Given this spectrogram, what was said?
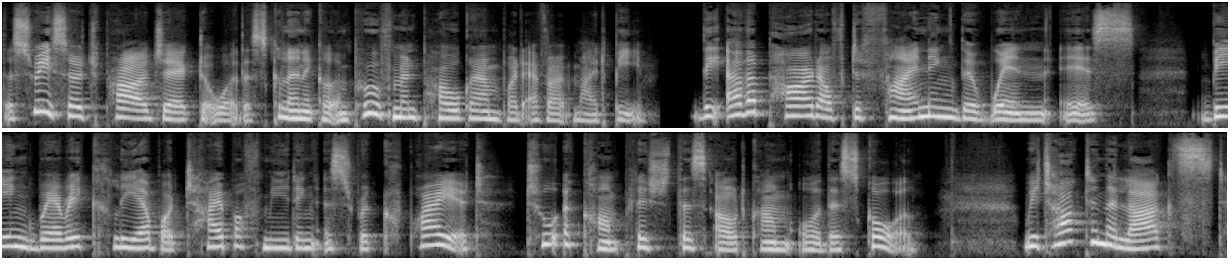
this research project or this clinical improvement program, whatever it might be. The other part of defining the win is being very clear what type of meeting is required to accomplish this outcome or this goal. We talked in the last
